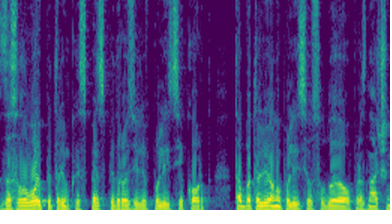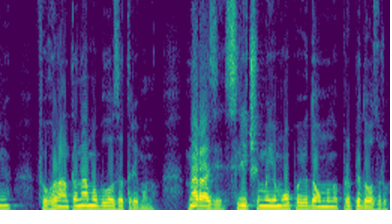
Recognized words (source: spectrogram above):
За силової підтримки спецпідрозділів поліції Корт та батальйону поліції особливого призначення фігуранта нами було затримано. Наразі слідчими йому повідомлено про підозру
